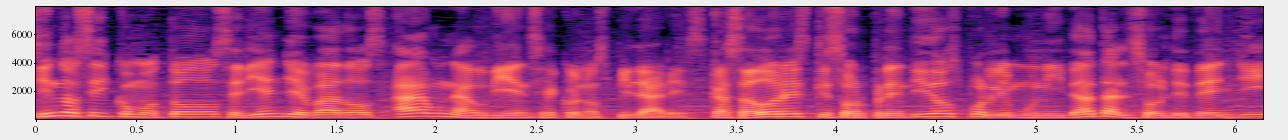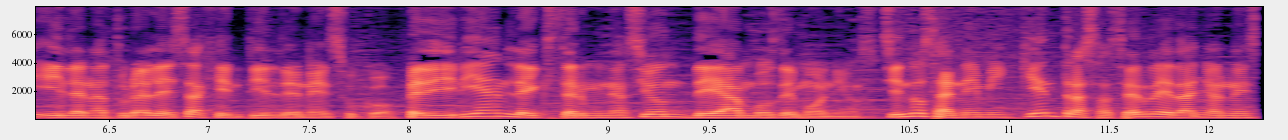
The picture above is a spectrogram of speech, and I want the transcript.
siendo así como todos serían llevados a una audiencia con los pilares, cazadores que sorprendidos por la inmunidad al sol de Denji y la naturaleza gentil de Nezuko, pedirían la exterminación de ambos demonios, siendo Sanemi quien tras hacerle daño a Nezuko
